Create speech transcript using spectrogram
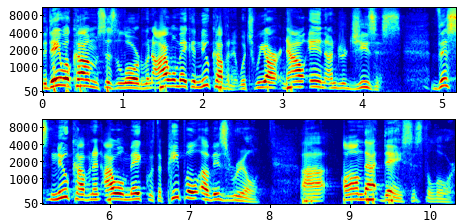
The day will come, says the Lord, when I will make a new covenant, which we are now in under Jesus. This new covenant I will make with the people of Israel uh, on that day, says the Lord.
